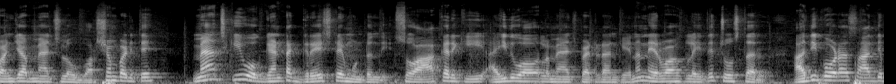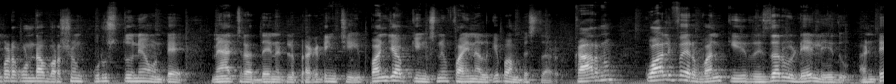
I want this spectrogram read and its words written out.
పంజాబ్ మ్యాచ్లో వర్షం పడితే మ్యాచ్కి ఒక గంట గ్రేస్ టైం ఉంటుంది. సో ఆఖరికి ఐదు ఓవర్ల మ్యాచ్ పెట్టడానికైనా నిర్వాహకులు అయితే చూస్తారు. అది కూడా సాధ్యపడకుండా వర్షం కురుస్తూనే ఉంటే మ్యాచ్ రద్దయినట్లు ప్రకటించి పంజాబ్ కింగ్స్ని ఫైనల్కి పంపిస్తారు. కారణం క్వాలిఫైర్ వన్కి రిజర్వ్ డే లేదు. అంటే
